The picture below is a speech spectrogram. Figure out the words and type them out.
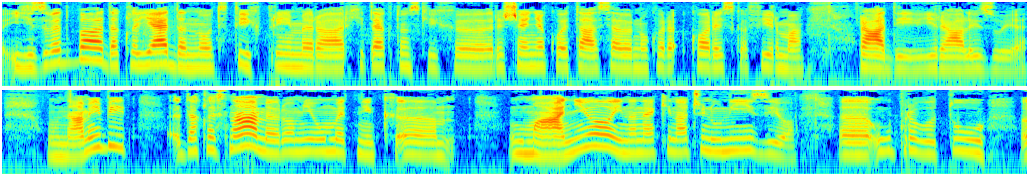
izvedba, dakle jedan od tih primera arhitektonskih e, rešenja koje ta severnokorejska firma radi i realizuje u Namibiji. Dakle, s namerom je umetnik umanjio i na neki način unizio uh, upravo tu uh,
